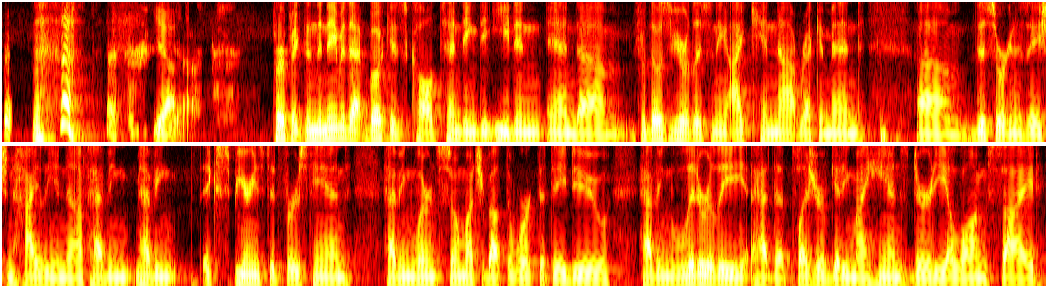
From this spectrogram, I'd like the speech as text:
yeah. yeah. Perfect. And the name of that book is called Tending to Eden. And um, for those of you who are listening, I cannot recommend um, this organization highly enough. Having having experienced it firsthand, having learned so much about the work that they do, having literally had the pleasure of getting my hands dirty alongside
